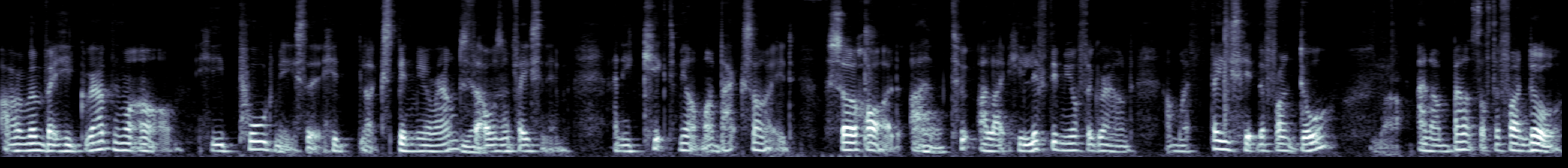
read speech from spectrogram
I remember he grabbed my arm, he pulled me so that he'd like spin me around so Yeah. that I wasn't facing him, and he kicked me up my backside so hard. I Oh. took, I like he lifted me off the ground, and my face hit the front door, Wow. and I bounced off the front door.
